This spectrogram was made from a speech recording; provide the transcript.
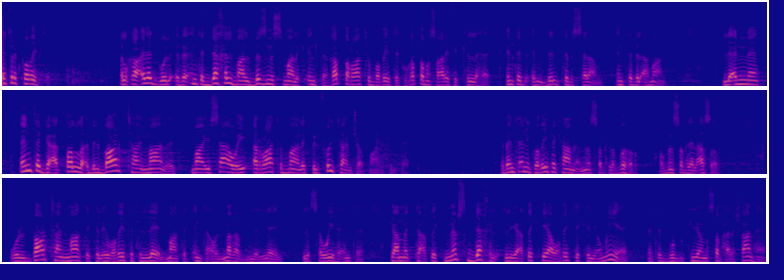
اترك وظيفتك. القاعدة تقول إذا أنت الدخل مال ال business مالك أنت غطى راتب وظيفتك وغطى مصاريفك كلها أنت أنت بالسلام أنت بالأمان. لأن أنت قاعد تطلع بال part time مالك ما يساوي الراتب مالك بال full time job مالك أنت إذا أنت عندك وظيفة كاملة من الصبح للظهر أو من الصبح للعصر وال part time مالتك اللي هي وظيفة الليل مالتك أنت أو المغرب لليل اللي تسويها أنت قامت تعطيك نفس الدخل اللي يعطيك إياه وظيفتك اليومية اللي تقوم كل يوم الصبح علشانها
